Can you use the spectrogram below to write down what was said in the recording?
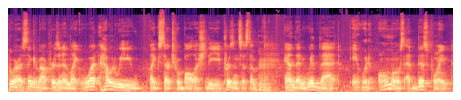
where I was thinking about prison and like what how would we like start to abolish the prison system mm-hmm. and then with that it would almost at this point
